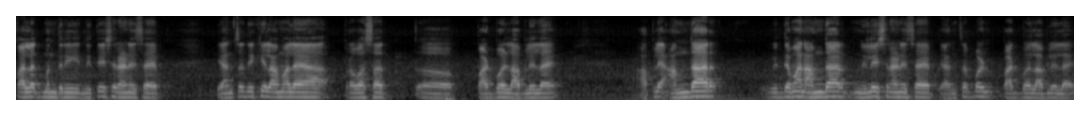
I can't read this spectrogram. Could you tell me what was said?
पालकमंत्री नितेश राणे साहेब यांचं देखील आम्हाला या प्रवासात पाठबळ लाभलेलं आहे. आपले आमदार विद्यमान आमदार निलेश राणे साहेब यांचं पण पाठबळ लाभलेलं आहे.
